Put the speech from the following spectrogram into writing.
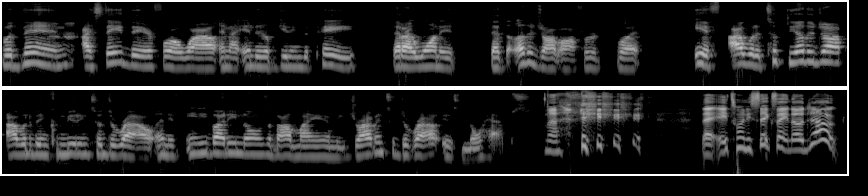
But then Mhm. I stayed there for a while and I ended up getting the pay that I wanted that the other job offered. But if I would have took the other job, I would have been commuting to Doral. And if anybody knows about Miami, driving to Doral is no haps. that 826 ain't no joke.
